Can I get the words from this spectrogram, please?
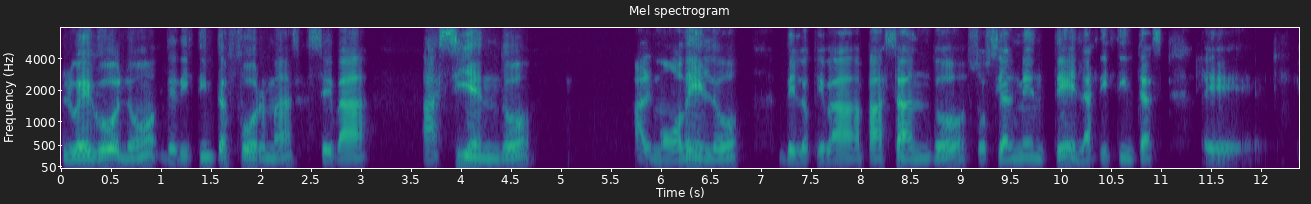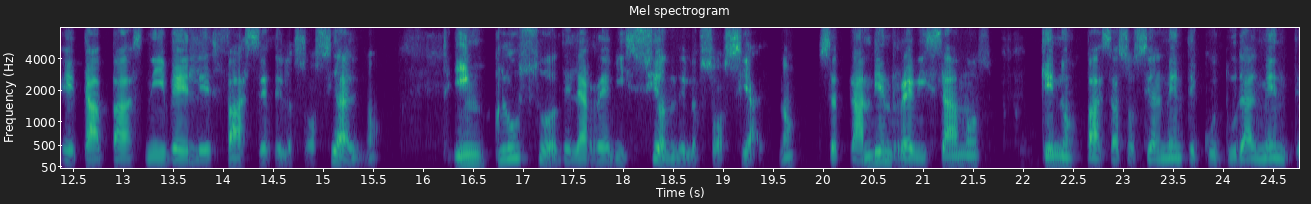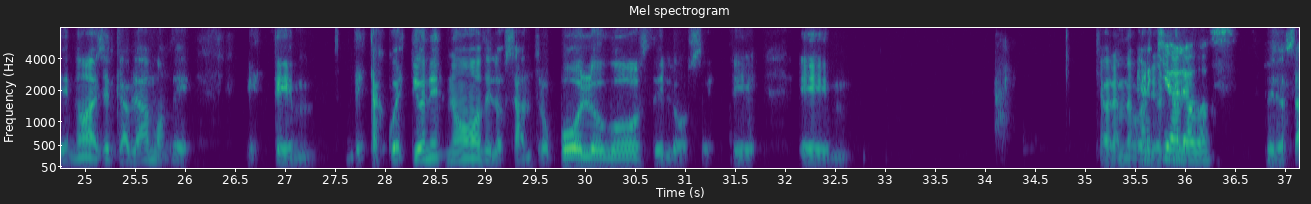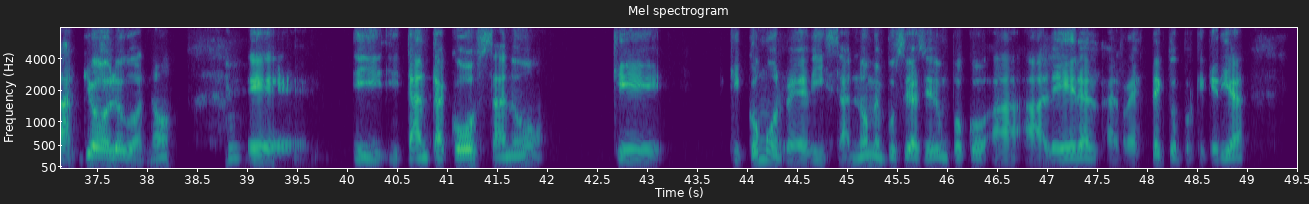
luego, ¿no? De distintas formas se va haciendo al modelo de lo que va pasando socialmente en las distintas eh, etapas, niveles, fases de lo social, ¿no? Incluso de la revisión de lo social, ¿no? O sea, también revisamos qué nos pasa socialmente, culturalmente, ¿no? Ayer que hablábamos de, este, de estas cuestiones, ¿no? De los antropólogos, de los, este, em, que ahora me Arqueólogos. De los arqueólogos, ¿no? Eh, y, tanta cosa, ¿no? Que, que cómo revisan, ¿no? Me puse ayer un poco a, leer al, respecto porque quería,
